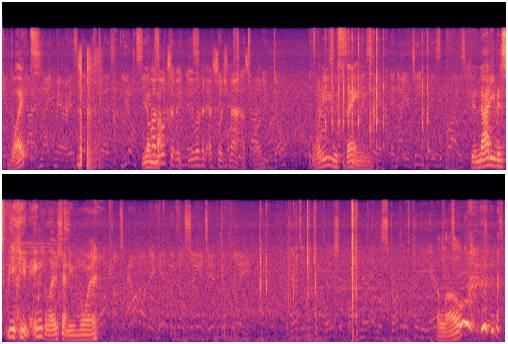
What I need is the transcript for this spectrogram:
kickoff What? guy's nightmare, isn't it? Because you don't see Your By the looks of it, you live in Ipswich, most of the Mass, bud. you don't. It's What are you saying? hit, and now your team pays the price. You're not even speaking English anymore. Ball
